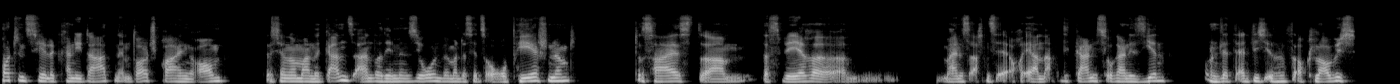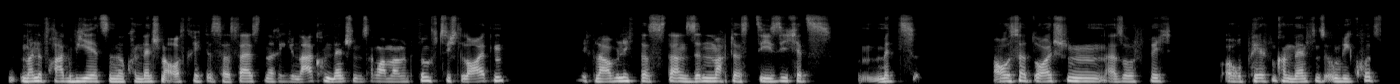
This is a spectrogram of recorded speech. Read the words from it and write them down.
potenzielle Kandidaten im deutschsprachigen Raum. Das ist ja nochmal eine ganz andere Dimension, wenn man das jetzt europäisch nimmt. Das heißt, ähm, das wäre ähm, meines Erachtens auch ehrenamtlich gar nicht zu organisieren. Und letztendlich ist es auch, glaube ich, immer eine Frage, wie jetzt eine Convention ausgerichtet ist. Das heißt, eine Regionalconvention, sagen wir mal mit 50 Leuten. Ich glaube nicht, dass es dann Sinn macht, dass die sich jetzt mit außerdeutschen, also sprich europäischen Conventions irgendwie kurz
